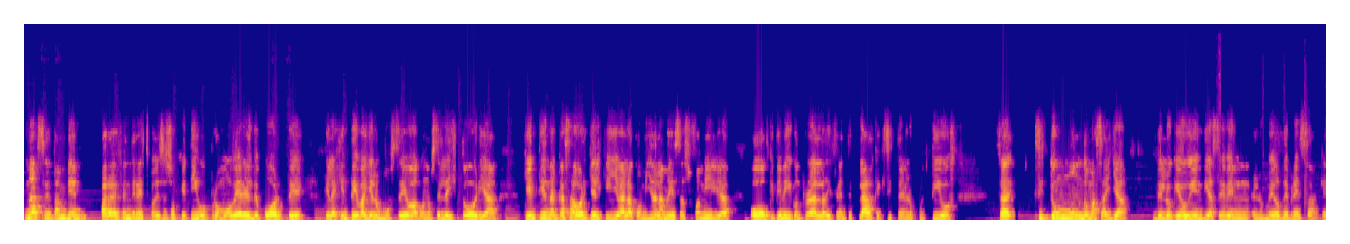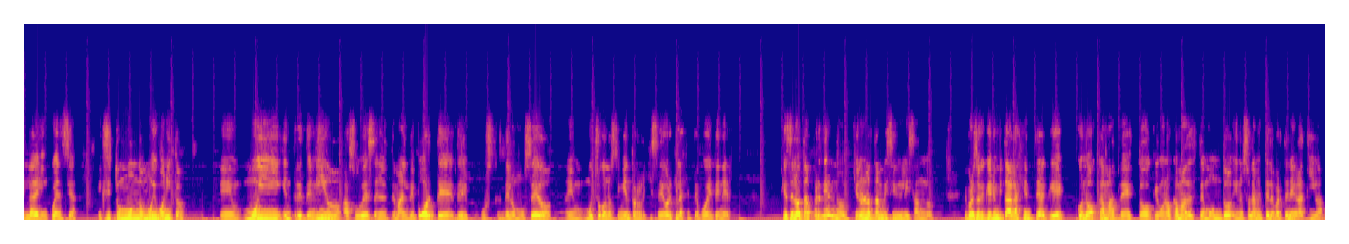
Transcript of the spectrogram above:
nace también para defender eso, ese es objetivo, promover el deporte, que la gente vaya a los museos a conocer la historia, que entienda al cazador que es el que lleva la comida a la mesa a su familia, o que tiene que controlar las diferentes plagas que existen en los cultivos. O sea, existe un mundo más allá de lo que hoy en día se ven en los medios de prensa, que es la delincuencia. Existe un mundo muy bonito, eh, muy entretenido a su vez en el tema del deporte, del, de los museos. Hay mucho conocimiento enriquecedor que la gente puede tener, que se lo están perdiendo, que no lo están visibilizando. Y por eso que quiero invitar a la gente a que conozca más de esto, que conozca más de este mundo y no solamente la parte negativa.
